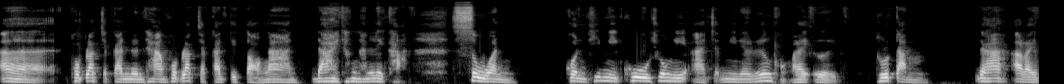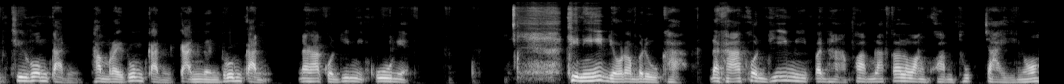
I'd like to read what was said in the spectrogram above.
เอ่อพบรักจากการเดินทาง พบรักจากการติดต่องานได้ทั้งนั้นเลยค่ะ ส่วนคนที่มีคู่ช่วงนี้อาจจะมีในเรื่องของอะไรเอ่ยธุรกรรมนะคะอะไรที่ร่วมกันทำอะไรร่วมกัน การเงินร่วมกันนะคะ คนที่มีคู่เนี่ย ทีนี้เดี๋ยวเรามาดูค่ะนะคะ คนที่มีปัญหาความรักก็ระวังความทุกข์ใจเนาะ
